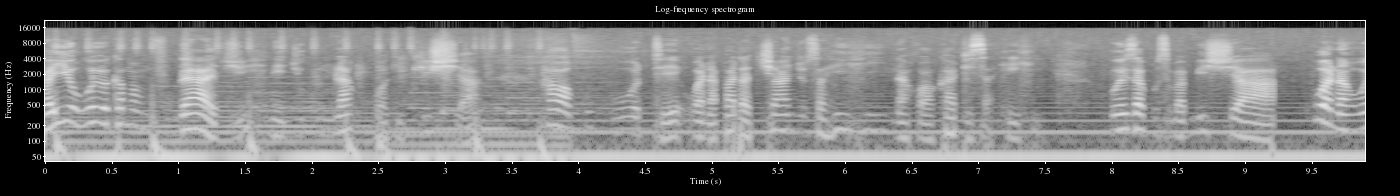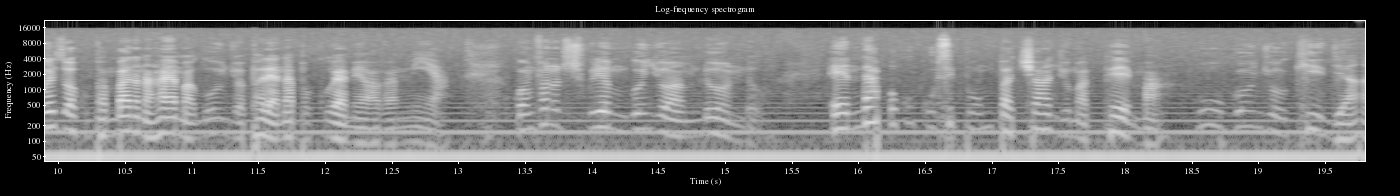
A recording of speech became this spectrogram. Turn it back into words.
Kwa hiyo wewe kama mfugaji, ni jukumu lako kuhakikisha hawa kuku wote wanapata chanjo sahihi na kwa wakati sahihi, kuweza kusababisha kuwa na uwezo wa kupambana na haya magonjwa pale yanapokuwa yamewavamia. Kwa mfano, tuchukulie mgonjwa wa mdondo. Endapo kuku usipompa chanjo mapema, huu ugonjwa ukija,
